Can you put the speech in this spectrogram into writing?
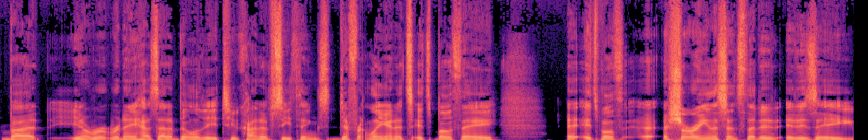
But you know, R- Rene has that ability to kind of see things differently, and it's it's both a it's both assuring in the sense that it, it is a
